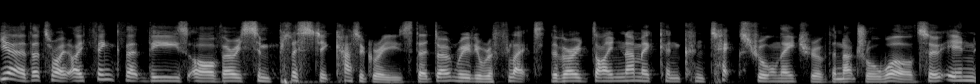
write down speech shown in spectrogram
Yeah, that's right. I think that these are very simplistic categories that don't really reflect the very dynamic and contextual nature of the natural world. So in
